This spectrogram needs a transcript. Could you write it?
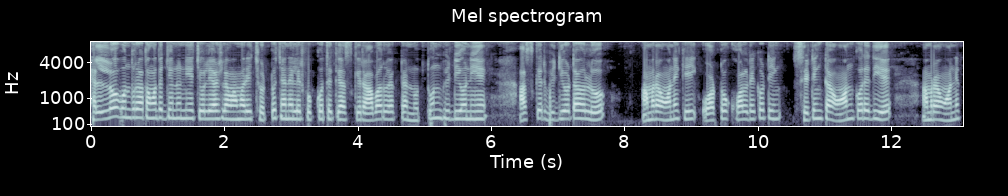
হ্যালো বন্ধুরা, তোমাদের জন্য নিয়ে চলে আসলাম আমার এই ছোট্ট চ্যানেলের পক্ষ থেকে আজকের আবারও একটা নতুন ভিডিও নিয়ে। আজকের ভিডিওটা হলো, আমরা অনেকেই অটো কল রেকর্ডিং সেটিংটা অন করে দিয়ে আমরা অনেক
